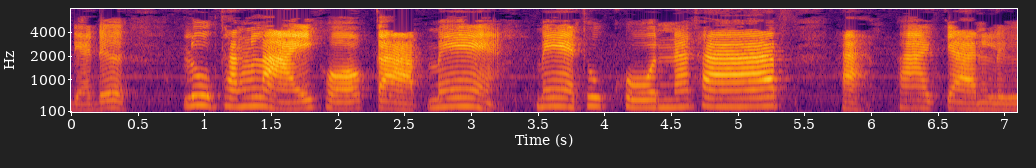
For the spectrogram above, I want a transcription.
เดี๋ยวเด้อลูกทั้งหลายขอกราบแม่ แม่ทุกคนนะครับ ค่ะพระอาจารย์หรือ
